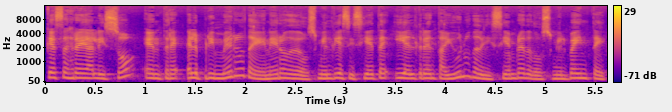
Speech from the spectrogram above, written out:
que se realizó entre el 1 de enero de 2017 y el 31 de diciembre de 2020.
